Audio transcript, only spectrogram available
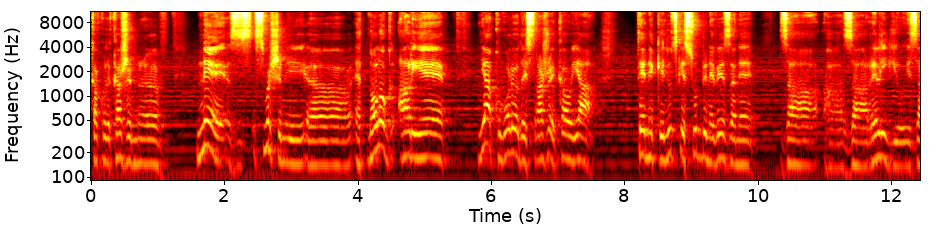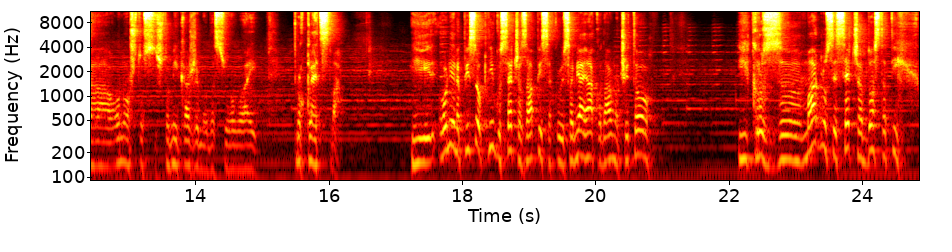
kako da kažem, ne svršeni e, etnolog, ali je jako volio da istražuje kao ja te neke ljudske sudbine vezane za, za religiju i za ono što, što mi kažemo da su ovaj prokledstva. I on je napisao knjigu Seča zapisa koju sam ja jako davno čitao i kroz e, maglu se sećam dosta tih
